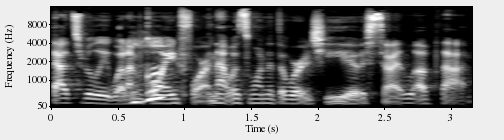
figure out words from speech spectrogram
That's really what I'm mm-hmm. going for. And that was one of the words you used. So I love that.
